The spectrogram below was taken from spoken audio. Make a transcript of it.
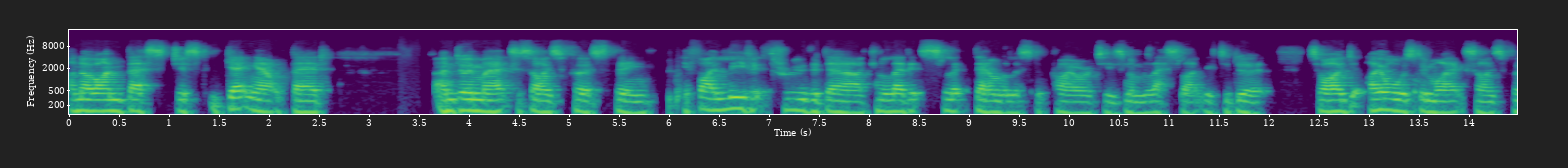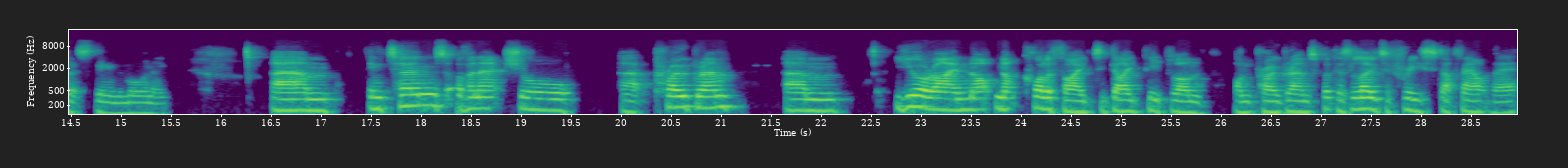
I know I'm best just getting out of bed and doing my exercise first thing. If I leave it through the day, I can let it slip down the list of priorities and I'm less likely to do it. So I, I always do my exercise first thing in the morning. Um, in terms of an actual uh, program, um, you or I are not, not qualified to guide people on, on programs, but there's loads of free stuff out there.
